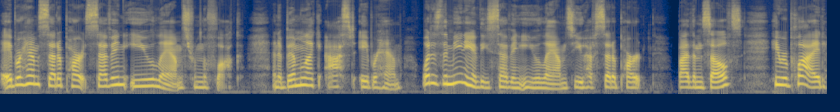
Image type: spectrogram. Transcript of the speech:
Abraham set apart seven ewe lambs from the flock. And Abimelech asked Abraham, What is the meaning of these seven ewe lambs you have set apart by themselves? He replied,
